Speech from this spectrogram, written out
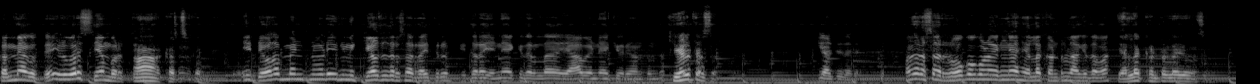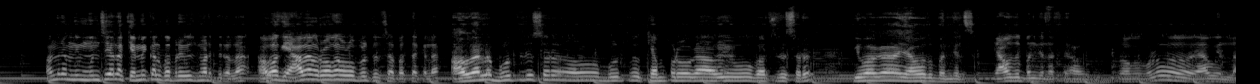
ಕಮ್ಮಿ ಆಗುತ್ತೆ ಇಳುವರಿ ಸೇಮ್ ಬರುತ್ತೆ. ಹಾ ಖರ್ಚು ಕಮ್ಮಿ. ಈ ಡೆವಲಪ್ಮೆಂಟ್ ನೋಡಿ ನಿಮಗೆ ಕೇಳ್ತಿದಾರೆ ಸರ್ ರೈತರು ಈ ತರ ಎಣ್ಣೆ ಹಾಕಿದಾರಲ್ಲ ಯಾವ ಎಣ್ಣೆ ಹಾಕಿದ್ರಿ ಅಂತಂದ್ರೆ ಕೇಳ್ತಾರೆ ಸರ್. ಕೇಳ್ತಿದ್ದಾರೆ. ಅಂದ್ರೆ ಸರ್ ರೋಗಗಳು ಹೆಂಗ? ಎಲ್ಲ ಕಂಟ್ರೋಲ್ ಆಗಿದಾವ? ಎಲ್ಲ ಕಂಟ್ರೋಲ್ ಆಗಿದೆ ಸರ್. ಅಂದ್ರೆ ನೀವು ಮುಂಚೆ ಎಲ್ಲ ಕೆಮಿಕಲ್ ಗೊಬ್ಬರ ಯೂಸ್ ಮಾಡ್ತಿರಲ್ಲ ಅವಾಗ ಯಾವ್ಯಾವ ರೋಗಗಳು ಬೀಳ್ತದೆ ಸರ್ ಭತ್ತಕ್ಕೆಲ್ಲ? ಅವೆಲ್ಲ ಬೀಳ್ತಿದ್ವಿ ಸರ್ ಅವು ಬೀಳ್ತಿದ್ವು. ಕೆಂಪು ರೋಗ ಅವು ಇವು ಬರ್ತಿದ್ವಿ ಸರ್. ಇವಾಗ ಯಾವ್ದು ಬಂದಿಲ್ಲ ಸರ್. ಯಾವ್ದು ಬಂದಿಲ್ಲ ಸರ್? ಯಾವ್ದು ರೋಗಗಳು ಯಾವ ಇಲ್ಲ.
